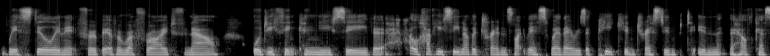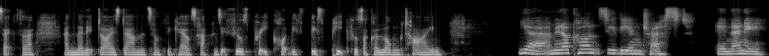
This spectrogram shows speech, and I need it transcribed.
we're still in it for a bit of a rough ride for now? Or do you think can you see that or have you seen other trends like this where there is a peak interest in in the healthcare sector and then it dies down and something else happens? It feels pretty this peak feels like a long time. Yeah i mean i can't see the interest in any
